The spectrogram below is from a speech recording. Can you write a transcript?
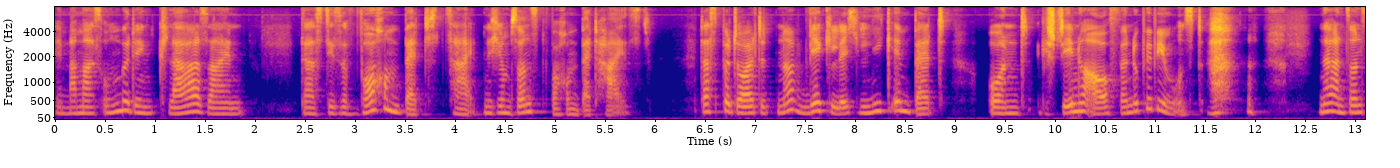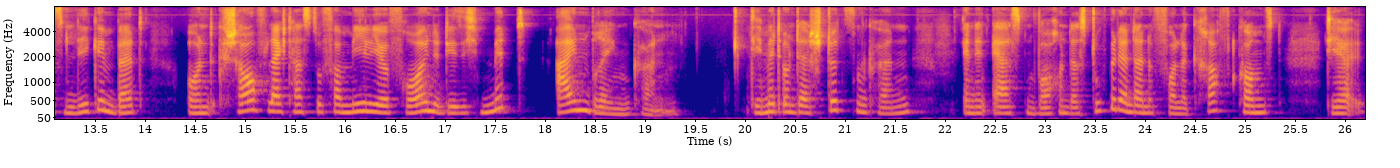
den Mamas unbedingt klar sein, dass diese Wochenbettzeit nicht umsonst Wochenbett heißt. Das bedeutet, ne, wirklich, lieg im Bett und steh nur auf, wenn du pipi musst. ne, ansonsten lieg im Bett und schau, vielleicht hast du Familie, Freunde, die sich mit einbringen können, die mit unterstützen können in den ersten Wochen, dass du wieder in deine volle Kraft kommst, dir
